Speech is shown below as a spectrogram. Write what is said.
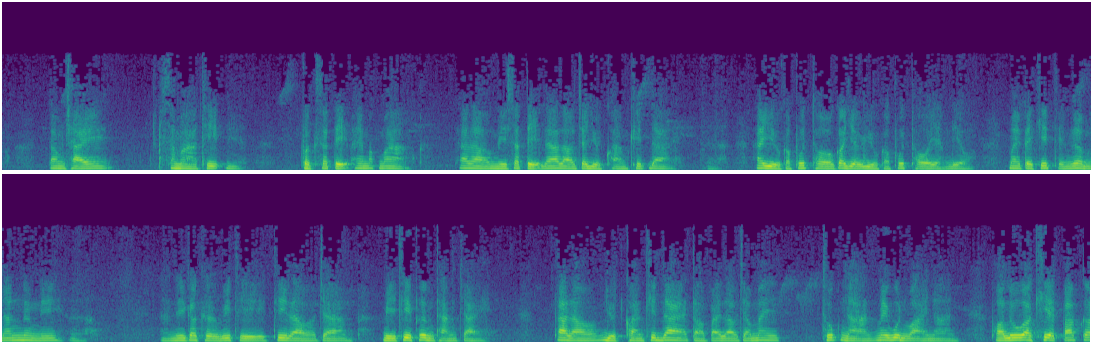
ๆ ต้องใช้สมาธินี่ฝึกสติให้มาก ๆ ถ้าเรามีสติแล้วเราจะหยุดความคิดได้ ให้อยู่กับพุทโธก็เยาอยู่กับพุทโธอย่างเดียว ไม่ไปคิดถึงเรื่องนั้นเรื่องนี้นี่ก็คือวิธีที่เราจะมีที่พึ่งทางใจ ถ้าเราหยุดความคิดได้ต่อไปเราจะไม่ทุกนานไม่วุ่นวายนาน พอรู้ว่าเครียดปั๊บก็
